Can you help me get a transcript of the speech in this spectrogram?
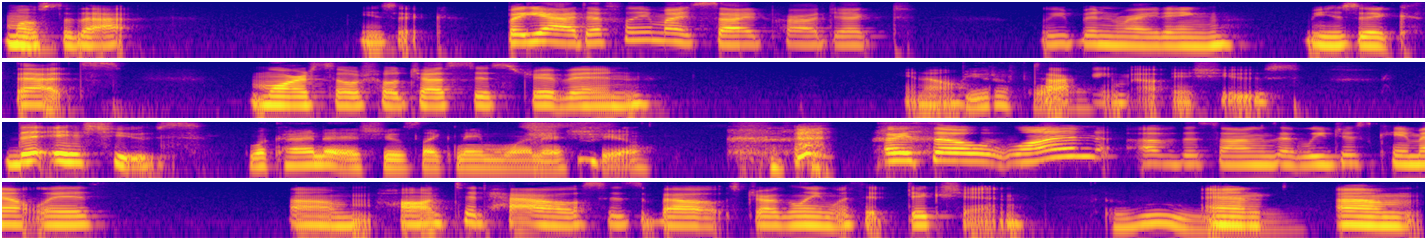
Most of that music. But yeah, definitely my side project. We've been writing music that's more social justice driven, you know, Beautiful. talking about issues. The issues. What kind of issues? Like name one issue. Okay, so one of the songs that we just came out with, um, Haunted House, is about struggling with addiction. Ooh. And um,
